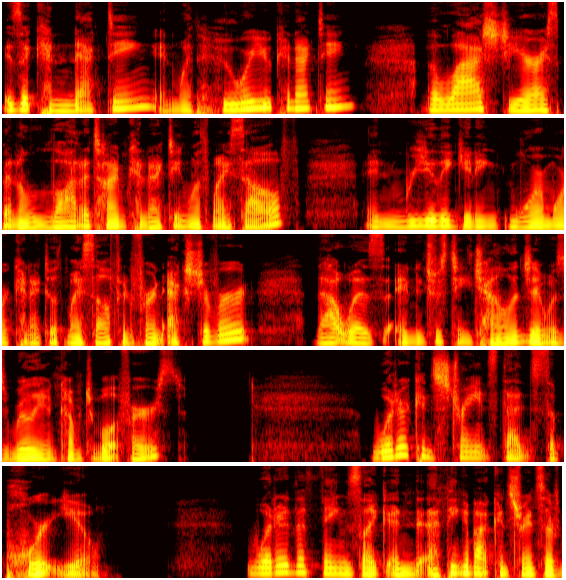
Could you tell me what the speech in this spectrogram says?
Is it connecting? And with who are you connecting? The last year, I spent a lot of time connecting with myself and really getting more and more connected with myself. And for an extrovert, that was an interesting challenge. It was really uncomfortable at first. What are constraints that support you? What are the things like, and I think about constraints of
